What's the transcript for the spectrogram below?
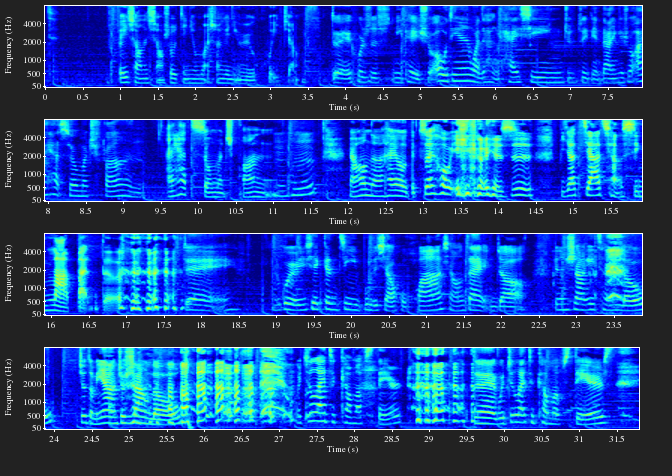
非常的享受今天晚上跟你约会这样子。”对，或者是你可以说：“哦，我今天玩的很开心。”就是最简单，你可以说：“I had so much fun。I had so much fun。”嗯哼。然后呢，还有最后一个也是比较加强辛辣版的。对，如果有一些更进一步的小火花，想要在你知道更上一层楼，就怎么样？就上楼。Would you like to come upstairs？对，Would you like to come upstairs？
